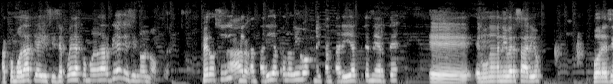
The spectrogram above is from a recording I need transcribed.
acomodate ahí. Si se puede acomodar bien y si no, no. Pues. Pero sí, me encantaría, te lo digo, me encantaría tenerte eh, en un aniversario. Por eso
